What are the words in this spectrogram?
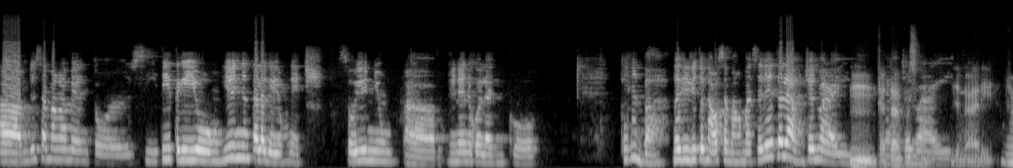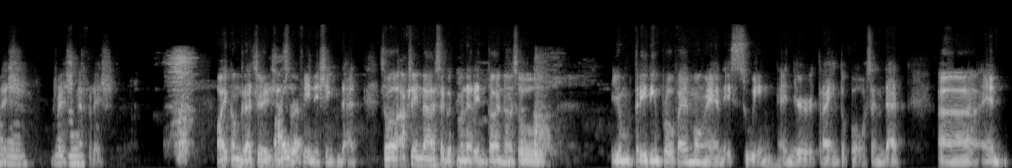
um, dun sa mga mentors, si T3 yung, yun yung talaga yung niche. So, yun yung, um, inenukulan ko. Kailan ba? Nalilito na ako sa mga months. Ito lang, January. Mm, katapos January. na. January. Fresh. Mm. Fresh Mm-mm. na fresh. Okay, congratulations Ayun. for finishing that. So, actually, nasagot mo na rin to, no? So, yung trading profile mo ngayon is swing and you're trying to focus on that. Uh, and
